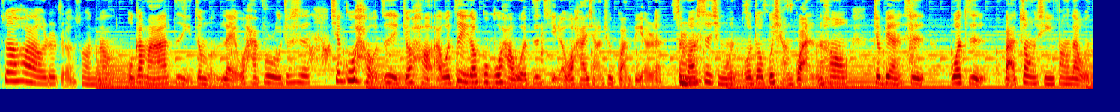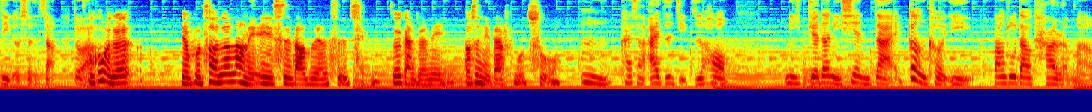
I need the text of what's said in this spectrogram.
所以后来我就觉得说，那我干嘛要自己这么累？我还不如就是先顾好我自己就好了。我自己都顾不好我自己了，我还想去管别人？什么事情我我都不想管，然后就变成是我只把重心放在我自己的身上，对吧？不过我觉得也不错，就让你意识到这件事情，就是感觉你都是你在付出。嗯，开始爱自己之后，你觉得你现在更可以？帮助到他人吗？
